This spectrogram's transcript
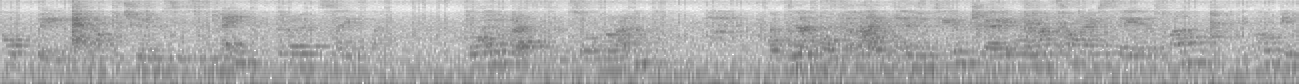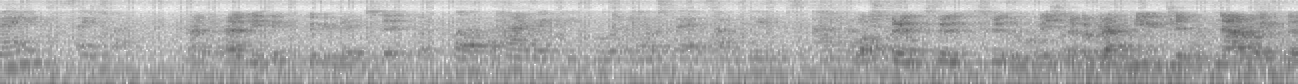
could be an opportunity to make the road safer for all the residents all around. And that's like in the future, you know, that's how I see it as well. It could be made safer. How, do you think it could be made safer? Well, the highway people will be able to say it, I believe it's an ambush. Well, through, through, through the provision of a refuge and narrowing the,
